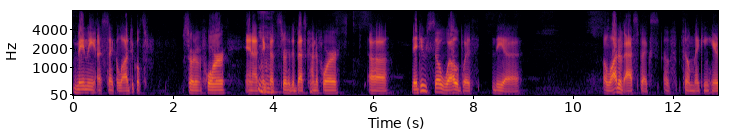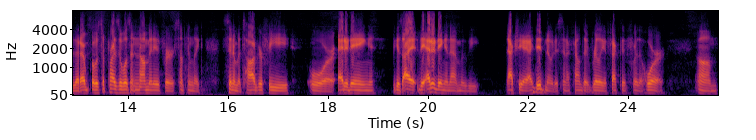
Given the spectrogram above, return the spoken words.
mainly a psychological sort of horror, and I think Mhm. that's sort of the best kind of horror. Uh, they do so well with the uh, a lot of aspects of filmmaking here that I, I was surprised it wasn't nominated for something like cinematography or editing because I the editing in that movie actually I did notice and I found it really effective for the horror, um,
